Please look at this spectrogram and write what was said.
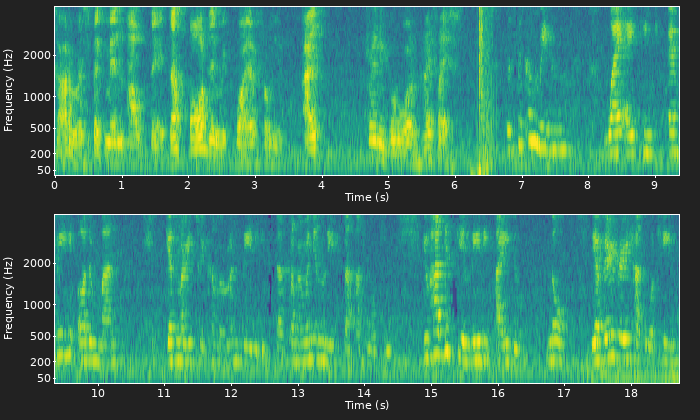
gotta respect men out there. That's all they require from you. I, pretty good one. High five. The second reason why I think every other man should get married to a Cameroon lady is that Cameroonian ladies are hardworking. You hardly see a lady idle. No, they are very, very hardworking.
